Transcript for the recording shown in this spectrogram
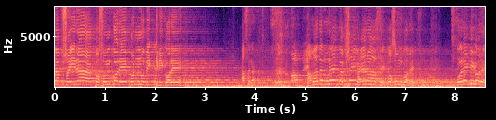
ব্যবসায়ীরা কসম করে পণ্য বিক্রি করে আছে না? আমাদের অনেক ব্যবসায়ী ভাইয়েরা আছে, কসম করে। করে কি করে?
